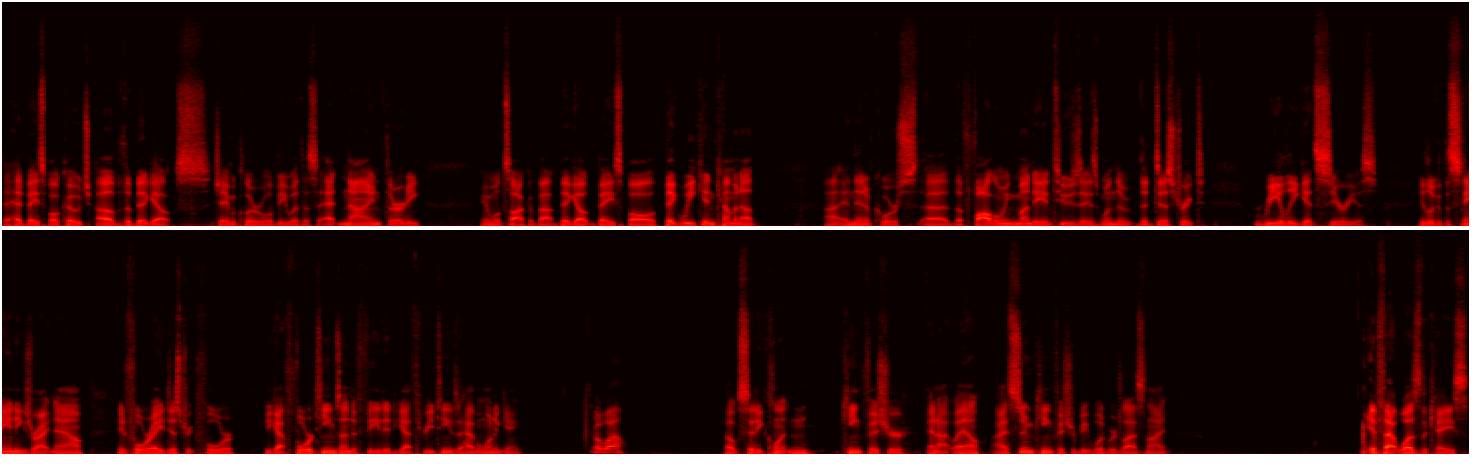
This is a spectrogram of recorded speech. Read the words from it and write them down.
the head baseball coach of the Big Elks, Jay McClure, will be with us at nine thirty, and we'll talk about Big Elk baseball. Big weekend coming up. Uh, and then, of course, uh, the following Monday and Tuesday is when the, the district really gets serious. You look at the standings right now in 4A District 4. You got four teams undefeated. You got three teams that haven't won a game. Oh wow. Elk City, Clinton, Kingfisher, and I well, I assume Kingfisher beat Woodward last night. If that was the case,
